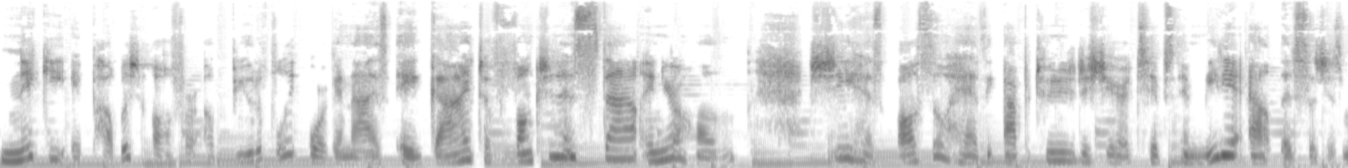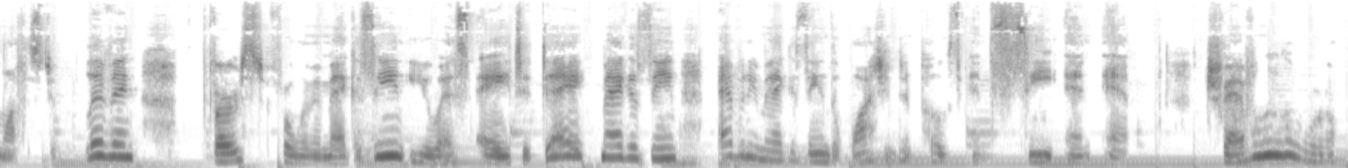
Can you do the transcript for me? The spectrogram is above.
Nikki, a published author of Beautifully Organized, a guide to function and style in your home. She has also had the opportunity to share her tips in media outlets such as Martha Stewart Living, First for Women Magazine, USA Today Magazine, Ebony Magazine, The Washington Post, and CNN. Traveling the world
